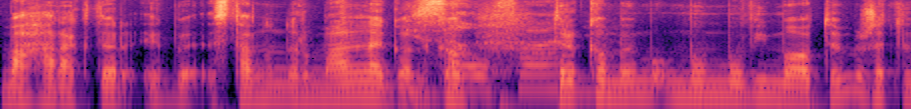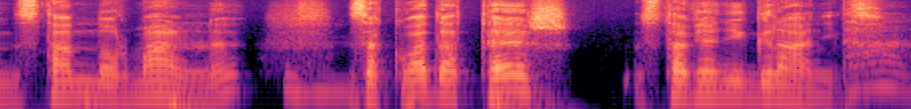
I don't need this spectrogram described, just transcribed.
ma charakter jakby stanu normalnego. I Tylko, zaufanie. tylko my mówimy o tym, że ten stan normalny Mhm. zakłada też stawianie granic. Tak.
